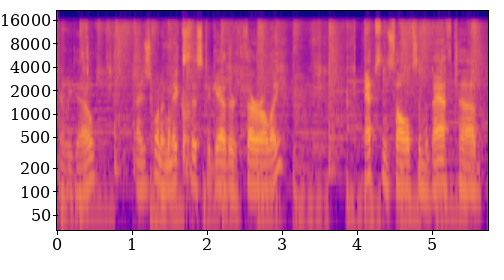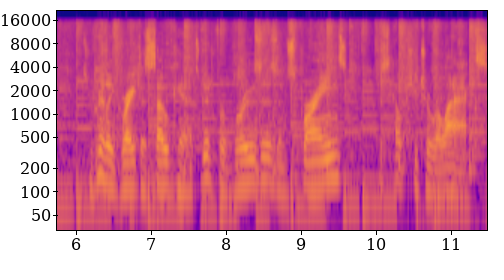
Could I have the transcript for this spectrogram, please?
There we go. I just wanna mix this together thoroughly. Epsom salts in the bathtub is really great to soak in. It's good for bruises and sprains. Just helps you to relax.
